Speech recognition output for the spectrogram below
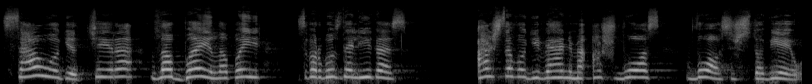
saugokit, čia yra labai, labai svarbus dalykas. Aš savo gyvenime, aš vos vos išstovėjau.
